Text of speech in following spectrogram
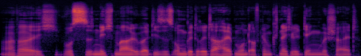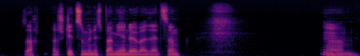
Aber ich wusste nicht mal über dieses umgedrehte Halbmond auf dem Knöchelding Bescheid. Sagt, das steht zumindest bei mir in der Übersetzung. Hm. Ähm,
